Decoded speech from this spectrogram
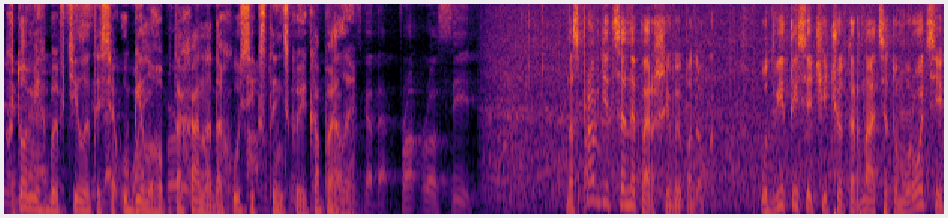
Хто міг би втілитися у білого птаха на даху Сікстинської капели? Насправді це не перший випадок. У 2014 році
